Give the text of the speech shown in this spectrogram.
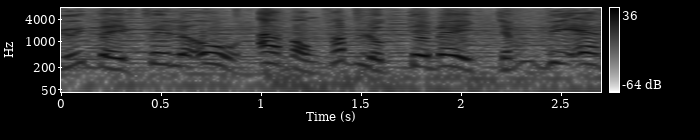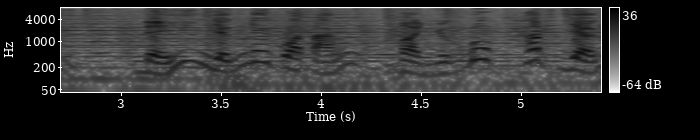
gửi về plo a vòng pháp luật tb.vn để nhận ngay quà tặng và những bút hấp dẫn.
